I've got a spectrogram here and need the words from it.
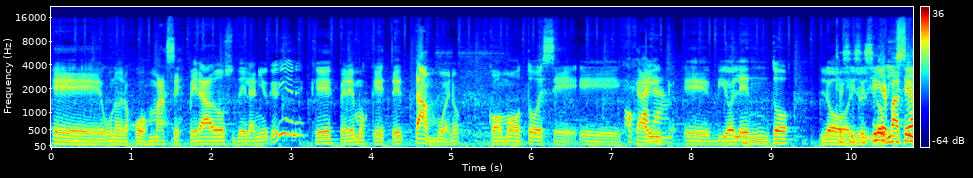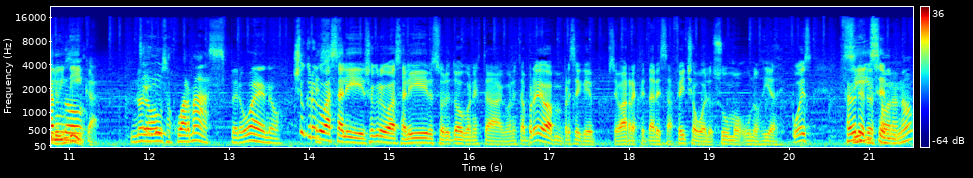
eh, uno de los juegos más esperados del año que viene, que esperemos que esté tan bueno como todo ese eh, hype eh, violento lo, Que si se lo- sigue lo dice y lo indica. No lo vamos a jugar más, pero bueno. Yo creo Es- que va a salir, yo creo que va a salir, sobre todo con esta, con esta prueba. Me parece que se va a respetar esa fecha o a lo sumo unos días después. Febrero Sí es se- ahora, ¿no?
